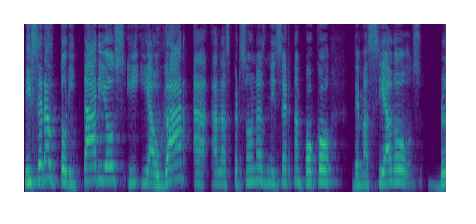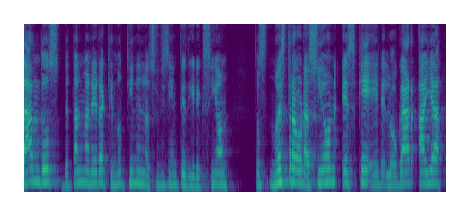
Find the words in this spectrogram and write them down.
ni ser autoritarios y, ahogar a las personas, ni ser tampoco demasiado blandos de tal manera que no tienen la suficiente dirección. Entonces, nuestra oración es que en el hogar haya,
